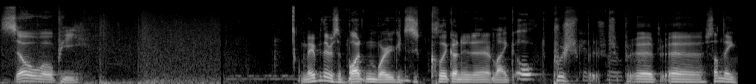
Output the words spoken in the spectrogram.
So OP. Maybe there's a button where you could just click on it and like, oh, push uh, uh, uh, something.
